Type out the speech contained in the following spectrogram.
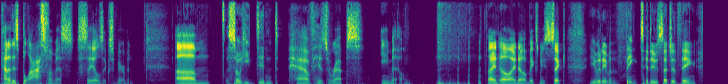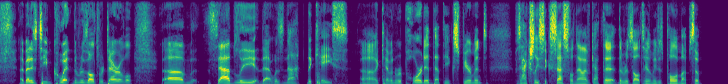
kind of this blasphemous sales experiment. Um, so he didn't have his reps email. I know, I know. It makes me sick. He would even think to do such a thing. I bet his team quit and the results were terrible. Um, sadly, that was not the case. Uh, Kevin reported that the experiment was actually successful. Now I've got the the results here. Let me just pull them up. So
